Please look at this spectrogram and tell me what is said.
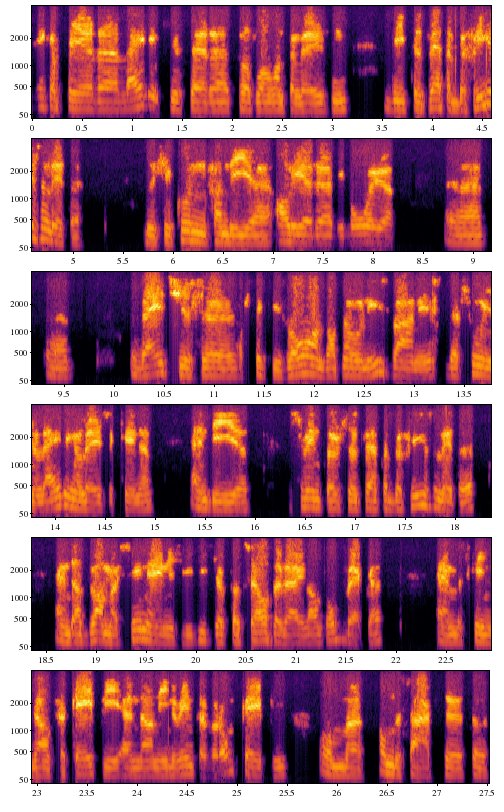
ik heb uh, leidingjes er uh, te lezen die het wetter bevriezen litten. Dus je kon van die, al die, mooie wijdjes of stukjes land, wat nou een ijsbaan is, daar zoen je leidingen lezen kunnen. En die uh, winters het wetter bevriezen litten. En dat dwam maar zinenergie die je op datzelfde weiland opwekken. En misschien dan verkeepie en dan in de winter weer omkeepie om, uh, om de zaak te, te,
